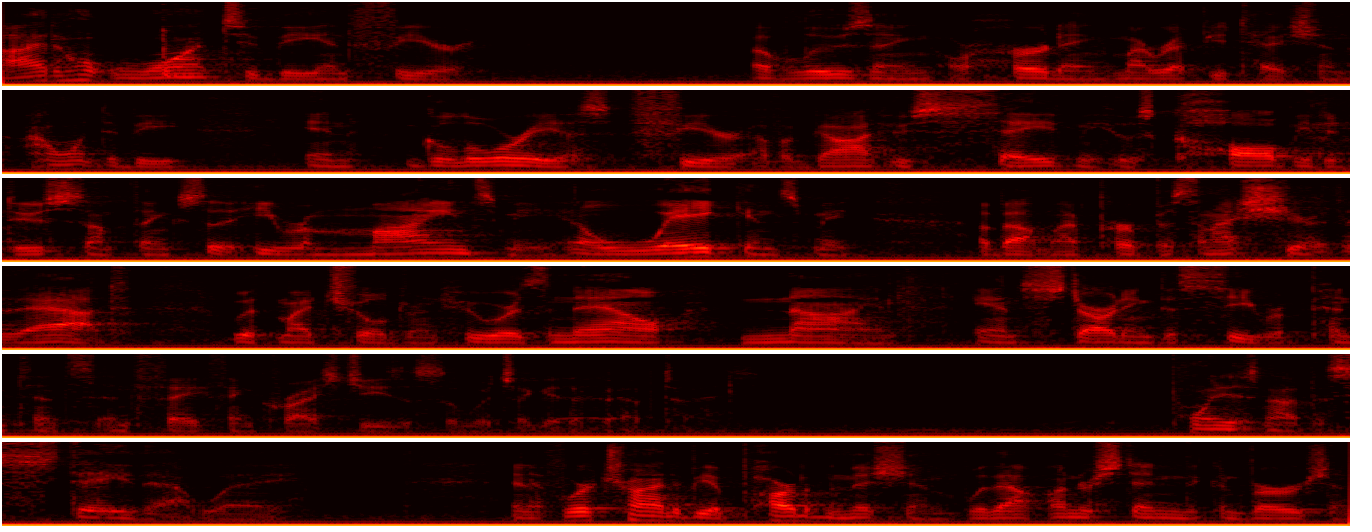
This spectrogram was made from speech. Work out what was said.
I don't want to be in fear of losing or hurting my reputation. I want to be in glorious fear of a God who saved me, who has called me to do something so that he reminds me and awakens me about my purpose. And I share that with my children, who is now nine and starting to see repentance and faith in Christ Jesus, of which I get baptized. Point is not to stay that way. And if we're trying to be a part of the mission without understanding the conversion,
